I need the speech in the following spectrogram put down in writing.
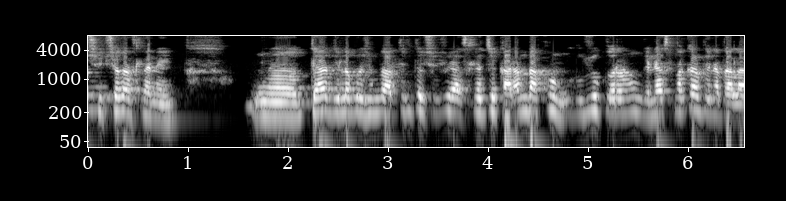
शिक्षक असल्याने त्या जिल्हा परिषदेमध्ये अतिरिक्त शिक्षक असल्याचे कारण दाखवून रुजू करून घेण्यास नकार देण्यात आला.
